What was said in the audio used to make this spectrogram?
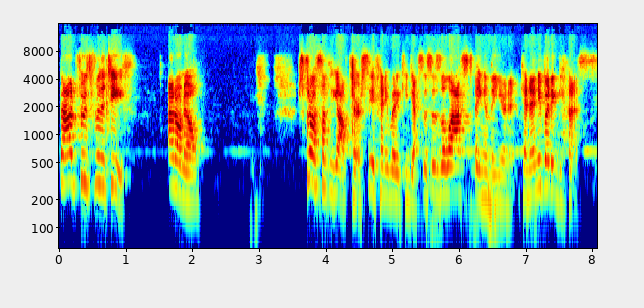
Bad foods for the teeth. I don't know. Just throw something out there, see if anybody can guess. This is the last thing in the unit. Can anybody guess?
